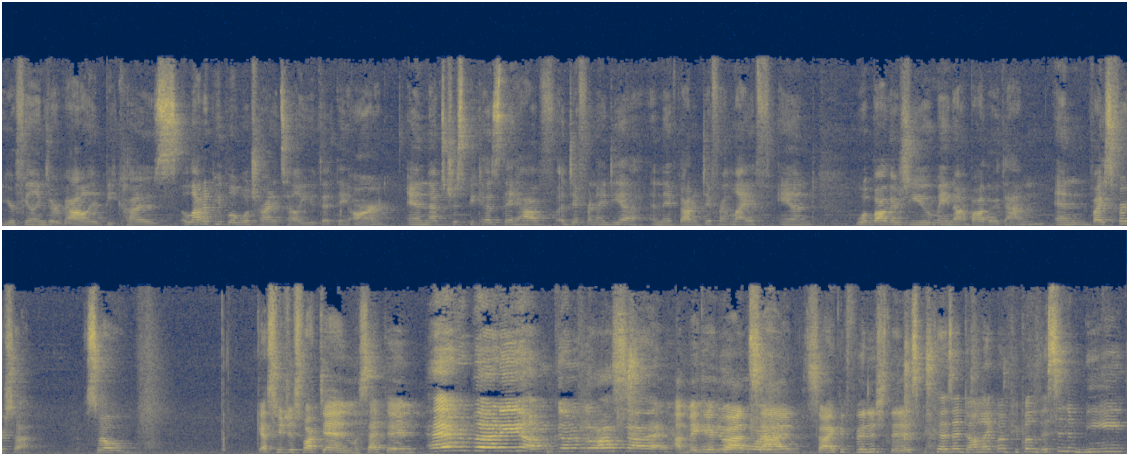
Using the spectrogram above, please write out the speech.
your feelings are valid because a lot of people will try to tell you that they aren't and that's just because they have a different idea and they've got a different life and what bothers you may not bother them and vice versa. So guess who just walked in lisette did Hey everybody, I'm gonna go outside. i'm making her go outside so i could finish this because i don't like when people listen to me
